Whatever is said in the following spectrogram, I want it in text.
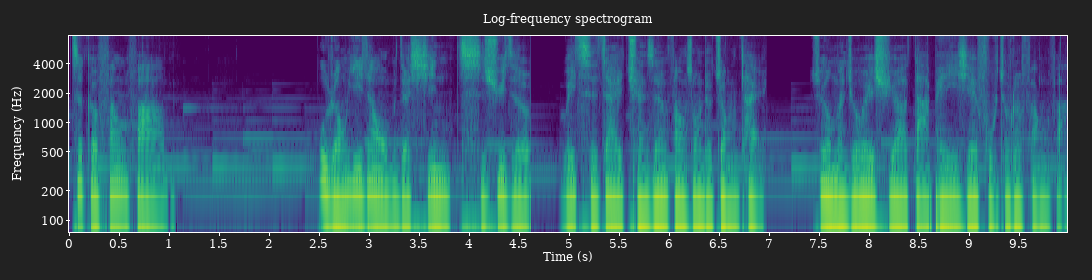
这个方法不容易让我们的心持续着维持在全身放松的状态，所以我们就会需要搭配一些辅助的方法。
